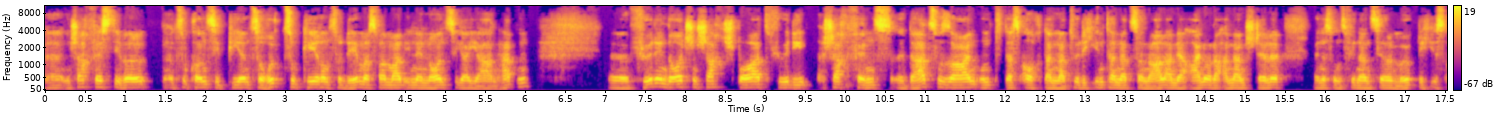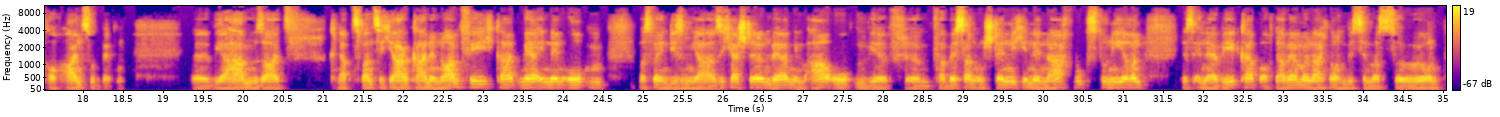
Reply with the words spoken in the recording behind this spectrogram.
ein Schachfestival äh, zu konzipieren, zurückzukehren zu dem, was wir mal in den 90er Jahren hatten, äh, für den deutschen Schachsport, für die Schachfans da zu sein und das auch dann natürlich international an der einen oder anderen Stelle, wenn es uns finanziell möglich ist, auch einzubetten. Wir haben seit knapp 20 Jahren keine Normfähigkeit mehr in den Open, was wir in diesem Jahr sicherstellen werden im A-Open. Wir äh, verbessern uns ständig in den Nachwuchsturnieren des NRW Cup. Auch da werden wir gleich noch ein bisschen was zu hören.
